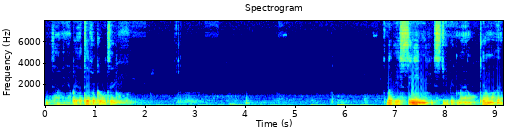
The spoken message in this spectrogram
He's having a bit of difficulty. Look, he's singing, you stupid male. Get on with it.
